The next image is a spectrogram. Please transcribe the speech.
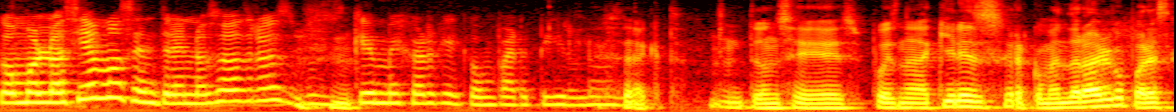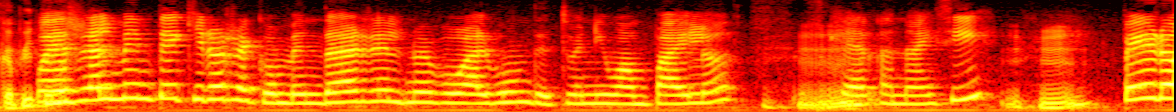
como lo hacíamos entre nosotros, pues qué mejor que compartirlo. Exacto. Entonces, pues nada, ¿quieres recomendar algo para este capítulo? Pues realmente quiero recomendar el nuevo álbum de 21 Pilots, Ujú. Head and Icy. Ujú. Pero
